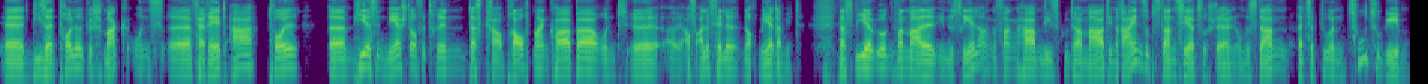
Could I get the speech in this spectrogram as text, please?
äh, dieser tolle Geschmack uns äh, verrät, ah, toll, äh, hier sind Nährstoffe drin, das braucht mein Körper und äh, auf alle Fälle noch mehr damit. Dass wir irgendwann mal industriell angefangen haben, dieses Glutamat in Reinsubstanz herzustellen, um es dann Rezepturen zuzugeben,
